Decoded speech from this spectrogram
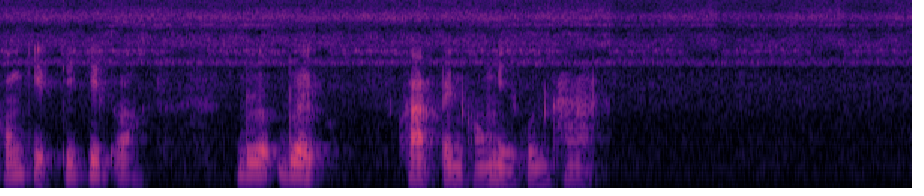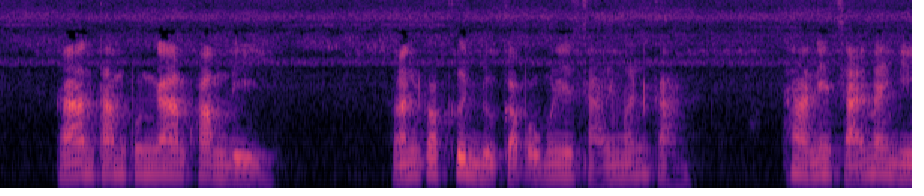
ของจิตที่คิดออกด้วยด้วยความเป็นของมีคุณค่า การทำคุณงามความดี มันก็ขึ้นอยู่กับอุปนิสัยเหมือนกัน ถ้านิสัยไม่มี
